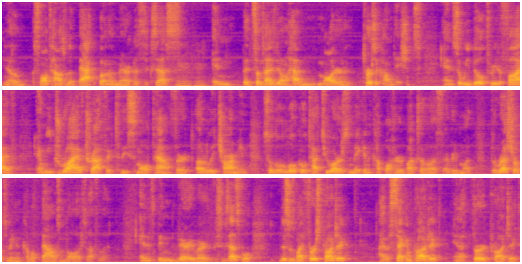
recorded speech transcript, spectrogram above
You know, small towns are the backbone of America's success. Mm-hmm. And but sometimes they don't have modern tourist accommodations. And so we build three to five and we drive traffic to these small towns. They're utterly charming. So the local tattoo artist is making a couple hundred bucks of us every month. The restaurants are making a couple thousand dollars off of it. And it's been very, very successful. This was my first project. I have a second project and a third project,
